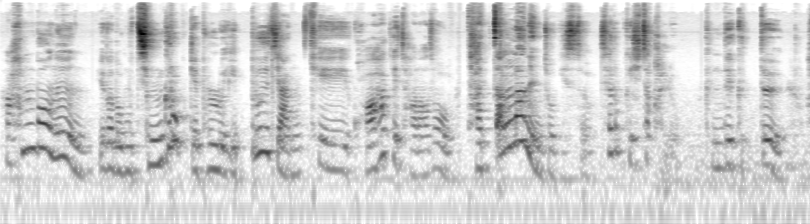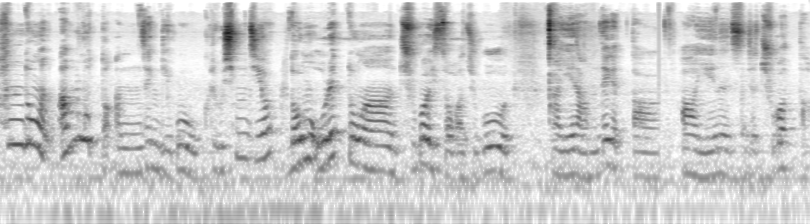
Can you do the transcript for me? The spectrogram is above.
한 번은 얘가 너무 징그럽게 별로 예쁘지 않게 과하게 자라서 다 잘라낸 적이 있어요. 새롭게 시작하려고. 근데 그때 한동안 아무것도 안 생기고 그리고 심지어 너무 오랫동안 죽어 있어가지고 아 얘는 안 되겠다. 아 얘는 진짜 죽었다.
